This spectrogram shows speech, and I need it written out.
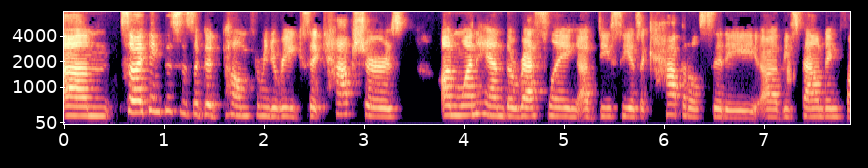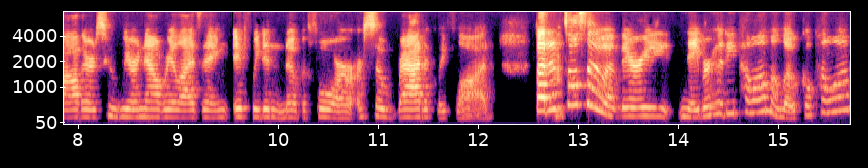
Um, so I think this is a good poem for me to read because it captures on one hand, the wrestling of DC as a capital city, uh, these founding fathers who we are now realizing, if we didn't know before, are so radically flawed. But it's also a very neighborhoody poem, a local poem.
